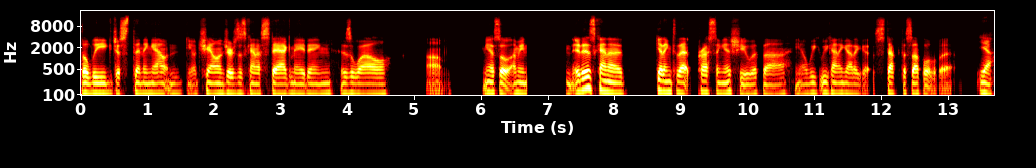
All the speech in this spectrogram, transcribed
the league just thinning out, and you know, challengers is kind of stagnating as well. Um, yeah, so I mean, it is kind of getting to that pressing issue with uh you know we we kind of got to step this up a little bit. Yeah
